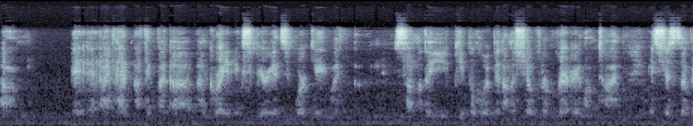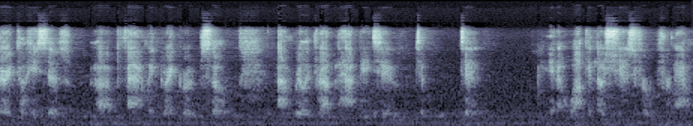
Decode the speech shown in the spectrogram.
Um, it, I've had nothing but a, a great experience working with some of the people who have been on the show for a very long time. It's just a very cohesive uh, family, great group. So I'm really proud and happy to to to you know walk in those shoes for for now.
